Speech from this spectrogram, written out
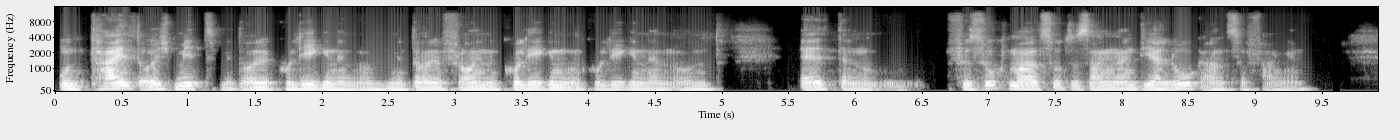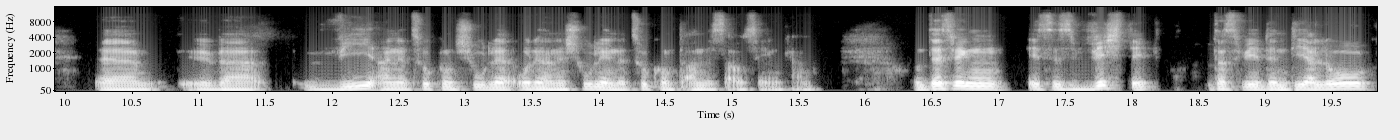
und teilt euch mit, mit euren Kolleginnen und mit euren Freunden, Kollegen und Kolleginnen und Eltern versucht mal sozusagen einen Dialog anzufangen äh, über wie eine Zukunftsschule oder eine Schule in der Zukunft anders aussehen kann. Und deswegen ist es wichtig, dass wir den Dialog,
